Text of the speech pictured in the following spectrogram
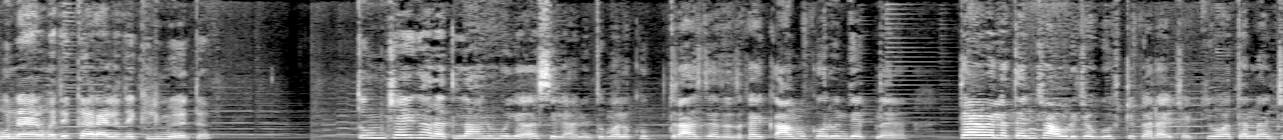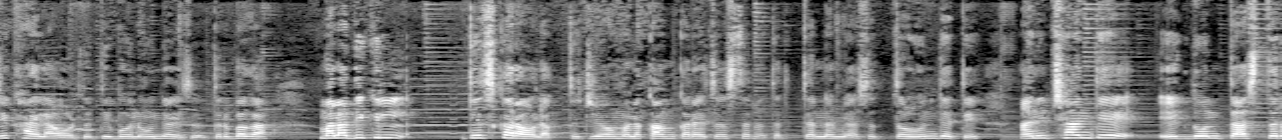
उन्हाळ्यामध्ये करायला देखील मिळतं. तुमच्याही घरात लहान मुले असेल आणि तुम्हाला खूप त्रास देतात काही काम करून देत नाही. त्यावेळेला त्यांच्या आवडीच्या गोष्टी करायच्या किंवा त्यांना जे खायला आवडतं ते बनवून द्यायचं. तर बघा मला देखील तेच करावं लागतं. जेव्हा मला काम करायचं असतं ना तर त्यांना मी असं तळून देते. आणि छान ते एक दोन तास तर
